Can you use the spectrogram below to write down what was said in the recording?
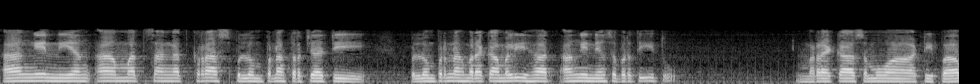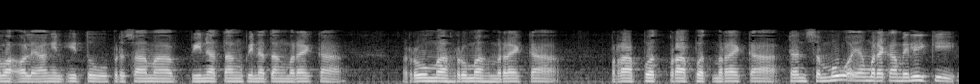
Angin yang amat sangat keras belum pernah terjadi. Belum pernah mereka melihat angin yang seperti itu. Mereka semua dibawa oleh angin itu bersama binatang-binatang mereka. Rumah-rumah mereka. Perabot-perabot mereka. Dan semua yang mereka miliki.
